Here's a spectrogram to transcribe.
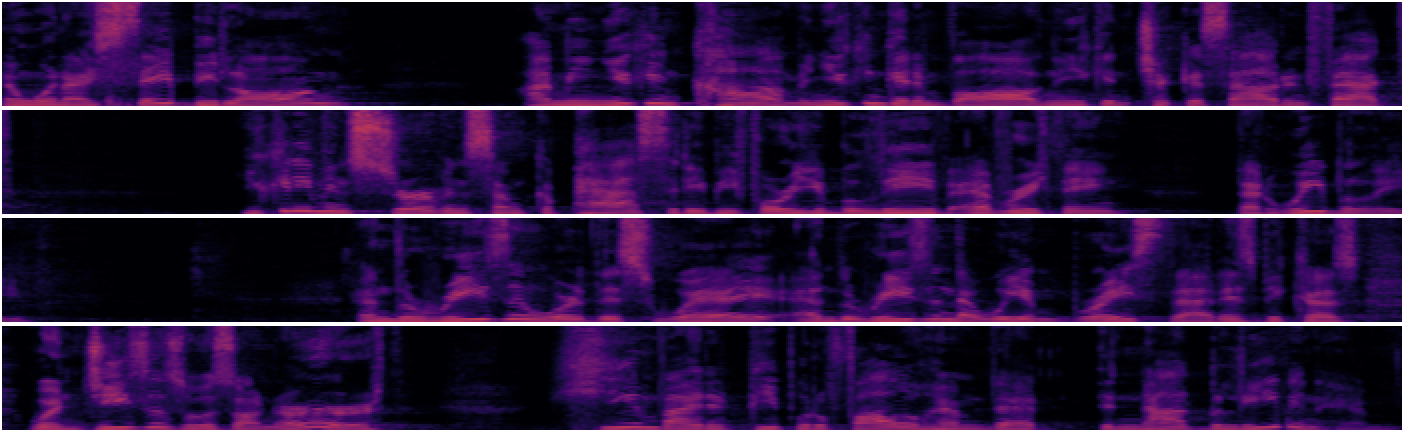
And when I say belong, I mean, you can come and you can get involved and you can check us out. In fact, You can even serve in some capacity before you believe everything that we believe. And the reason we're this way and the reason that we embrace that is because when Jesus was on earth, he invited people to follow him that did not believe in him.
